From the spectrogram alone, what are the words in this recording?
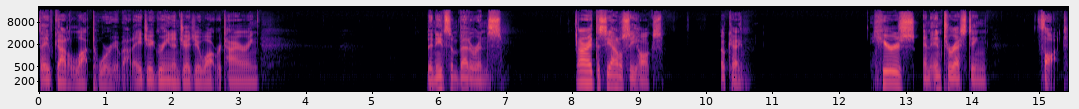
They've got a lot to worry about. AJ Green and JJ Watt retiring. They need some veterans. All right, the Seattle Seahawks. Okay. Here's an interesting thought.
